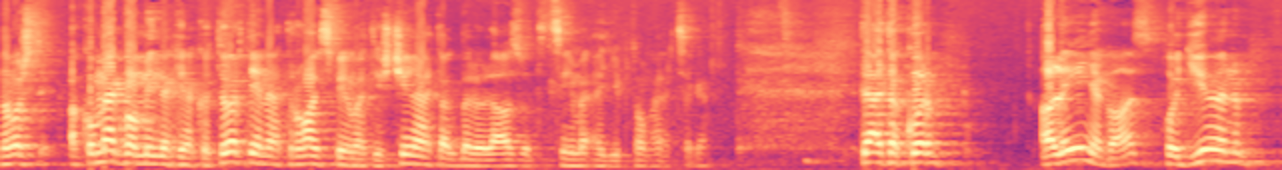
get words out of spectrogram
Na most, akkor megvan mindenkinek a történet, rajzfilmet is csináltak belőle, az volt a címe Egyiptom hercege. Tehát akkor a lényeg az, hogy jön,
